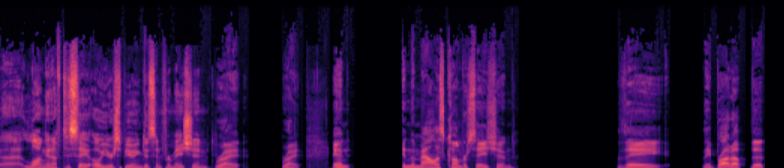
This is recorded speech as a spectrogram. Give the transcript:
uh, long enough to say, "Oh, you're spewing disinformation." Right. Right. And in the malice conversation, they they brought up the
